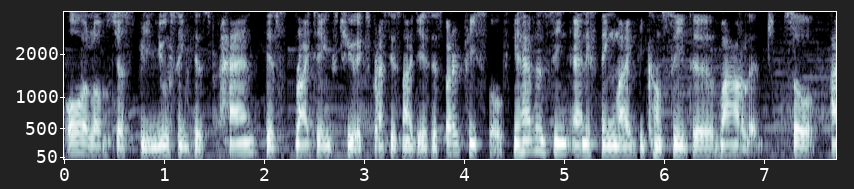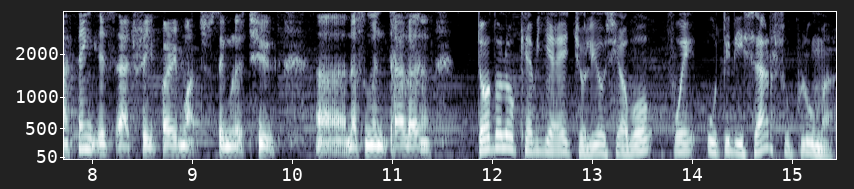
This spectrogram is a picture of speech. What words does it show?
All along, just been using his pen, his writings to express his ideas is very peaceful. You haven't seen anything like be considered violent. So I think it's actually very much similar to uh, Nelson Mandela. Todo lo que había hecho Liu Xiaobo fue utilizar su pluma,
